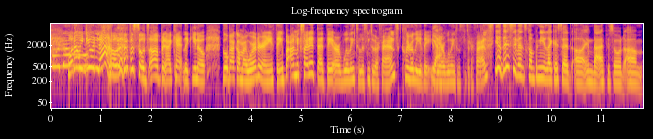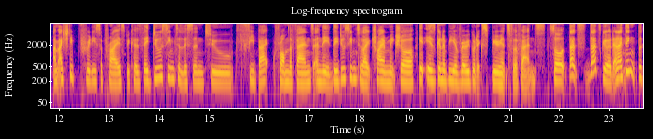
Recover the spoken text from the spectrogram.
Oh, what do we do now? the episode's up, and I can't like you know go back on my word or anything. But I'm excited that they are willing to listen to their fans. Clearly, they, Yeah. they are willing to listen to their fans. Yeah, this events company, like I said uh, in that episode, um, I'm actually pretty surprised because they do seem to listen to feedback from the fans and they, they do seem to like try and make sure it is going to be a very good experience for the fans. So that's that's good. And I think the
